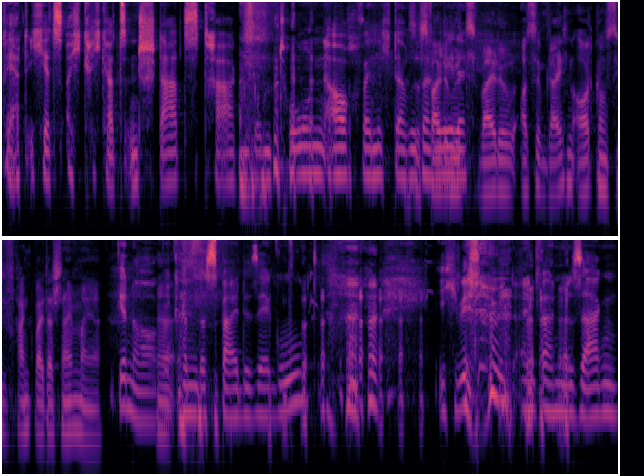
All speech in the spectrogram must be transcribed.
werde ich jetzt, ich kriege gerade einen staatstragenden Ton, auch wenn ich darüber das ist, weil rede. Du mit, weil du aus dem gleichen Ort kommst wie Frank-Walter Steinmeier. Genau, ja. wir können das beide sehr gut. ich will damit einfach nur sagen,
